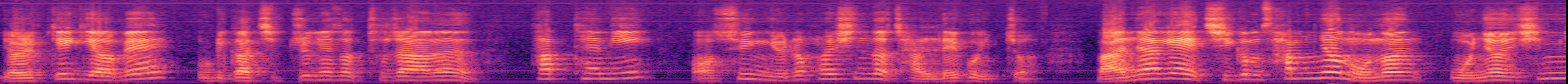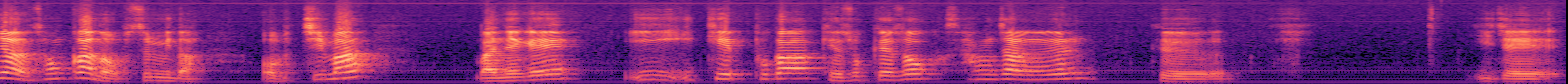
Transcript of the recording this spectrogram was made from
10개 기업에 우리가 집중해서 투자하는 탑 10이 어, 수익률을 훨씬 더 잘 내고 있죠. 만약에 지금 3년, 5년, 5년, 10년 성과는 없습니다. 없지만 만약에 이 ETF가 계속 계속 상장을 그 이제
